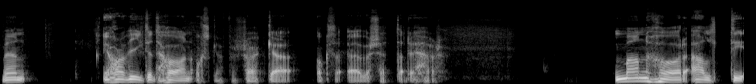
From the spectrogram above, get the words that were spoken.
Men jag har vikt ett hörn och ska försöka också översätta det här. Man hör alltid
